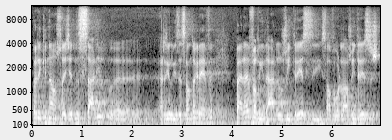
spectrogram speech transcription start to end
para que não seja necessário a realização da greve para validar os interesses e salvaguardar os interesses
